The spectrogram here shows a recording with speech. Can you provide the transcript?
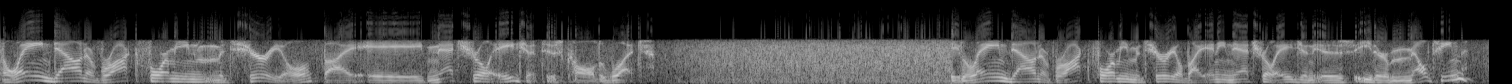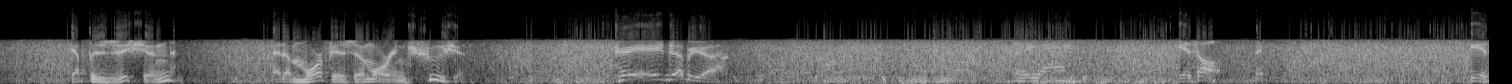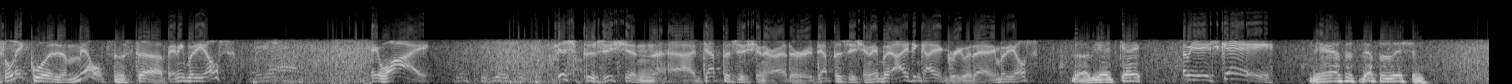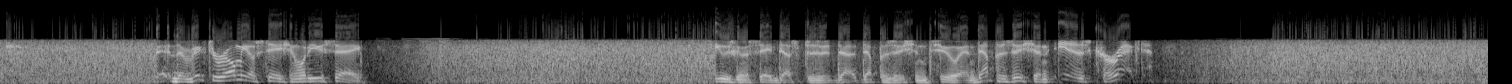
The laying down of rock forming material by a natural agent is called what? The laying down of rock forming material by any natural agent is either melting, deposition, metamorphism, or intrusion. KAW. It's all. It's liquid and melts and stuff. Anybody else? Hey, why? Disposition, uh, deposition, or either deposition. Anybody, I think I agree with that. Anybody else? WHK? WHK. Yes, it's deposition. The Victor Romeo station, what do you say? He was going to say deposi- de- deposition too, and deposition is correct.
